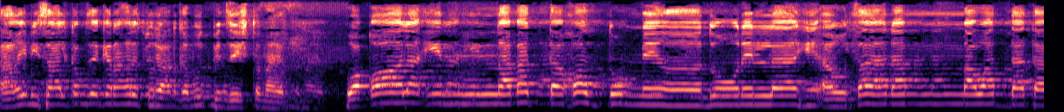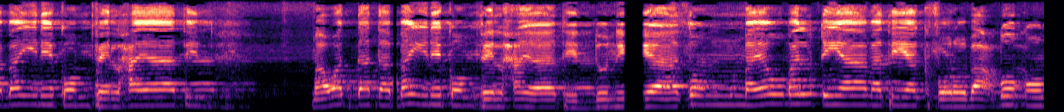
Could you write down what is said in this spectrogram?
هغه مثال کوم ځای کې راغلی سورې عنکبوت 15 آیت وقال انما اتخذتم من دون الله اوثانا مودة بينكم في الحياة مودة بينكم في الحياة الدنيا ثم يوم القيامة يكفر بعضكم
